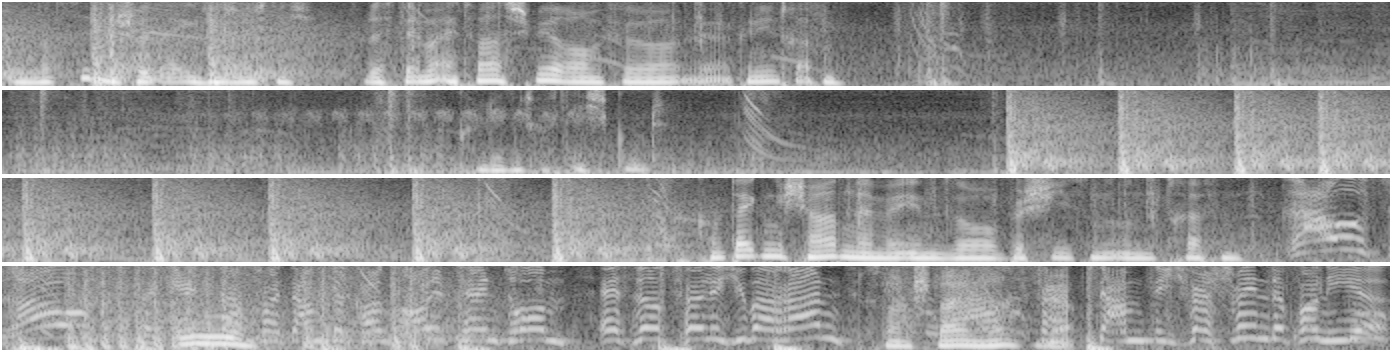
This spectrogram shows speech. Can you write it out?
Warum nutzt ihr den Schild eigentlich nicht richtig? Lässt der immer etwas Spielraum für... Wir können ihn treffen. Der Kollege trifft echt gut. Kommt eigentlich Schaden, wenn wir ihn so beschießen und treffen? Raus, raus! Vergesst Uh. das verdammte Kontrollzentrum! Es wird völlig überrannt! Das war ein Stein, ne? Ach, Ja. verdammt, ich verschwinde von hier!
